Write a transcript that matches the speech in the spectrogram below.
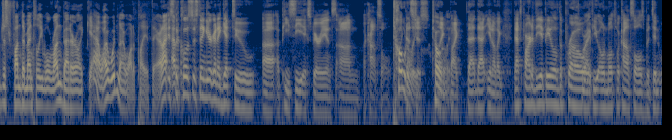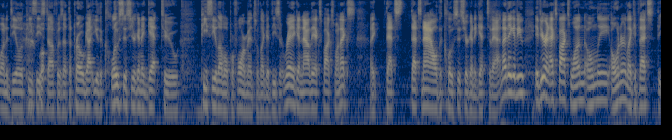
just fundamentally will run better, like yeah, why wouldn't I want to play it there? And I, It's the closest thing you're going to get to uh, a PC experience on a console. Totally, that's just totally. like, like that. That you know, like that's part of the appeal of the Pro. Right. If you own multiple consoles but didn't want to deal with PC stuff, was that the Pro got you the closest you're going to get to PC level performance with like a decent rig, and now the Xbox One X, like that's that's now the closest you're going to get to that. And I think if you if you're an Xbox One only owner, like if that's the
